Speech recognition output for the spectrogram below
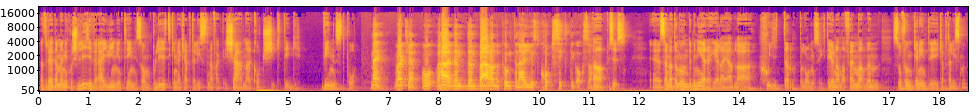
Att rädda människors liv är ju ingenting som politikerna och kapitalisterna faktiskt tjänar kortsiktig vinst på. Nej, verkligen. Och här, den, den bärande punkten är just kortsiktig också. Ja, precis. Eh, sen att de underminerar hela jävla skiten på lång sikt, det är ju en annan femma, men så funkar det inte i kapitalismen.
